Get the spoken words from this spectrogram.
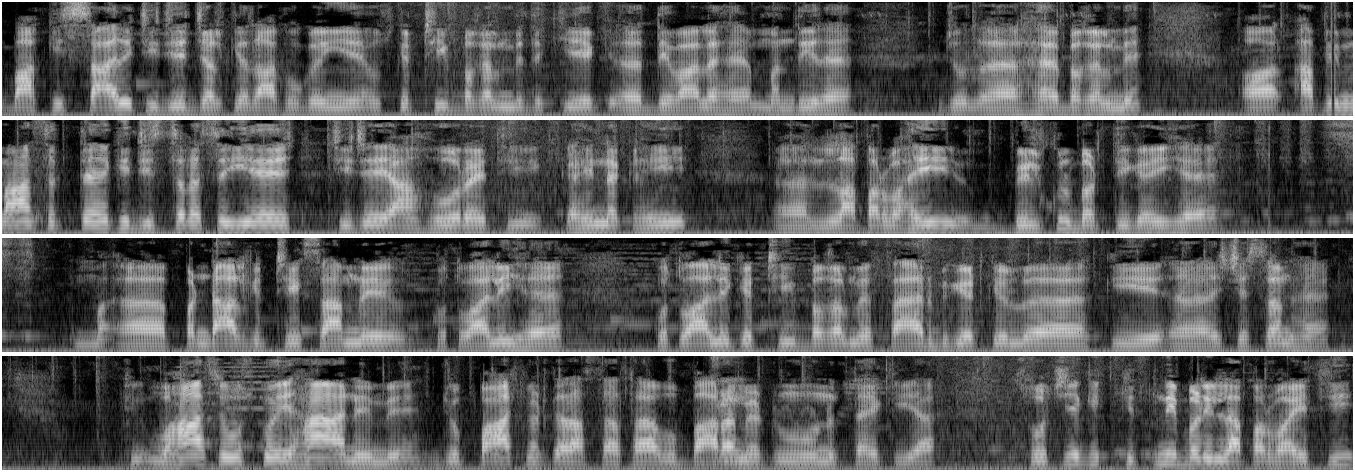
बाकी सारी चीज़ें जल के राख हो गई हैं। उसके ठीक बगल में देखिए एक देवालय है मंदिर है जो है बगल में। और आप ये मान सकते हैं कि जिस तरह से ये चीज़ें यहाँ हो रही थी कहीं ना कहीं लापरवाही बिल्कुल बरती गई है। पंडाल के ठीक सामने कोतवाली है। कोतवाली के ठीक बगल में फायर ब्रिगेड के की स्टेशन है। फिर वहाँ से उसको यहाँ आने में जो पाँच मिनट का रास्ता था वो बारह मिनट उन्होंने तय किया। सोचिए कि कितनी बड़ी लापरवाही थी।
